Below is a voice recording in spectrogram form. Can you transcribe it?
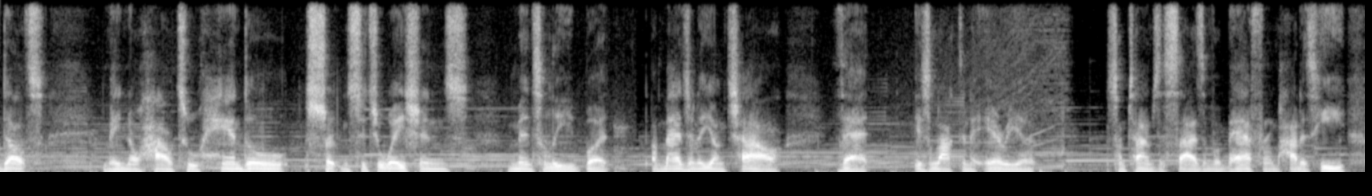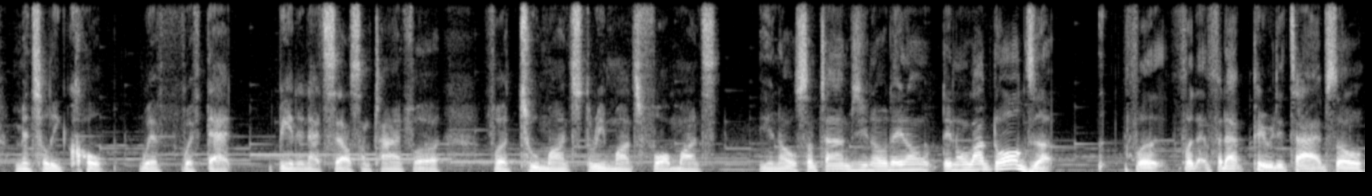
Adults may know how to handle certain situations mentally, but imagine a young child that is locked in an area sometimes the size of a bathroom. How does he mentally cope with with that being in that cell sometime for for two months, three months, four months? You know, sometimes you know they don't they don't lock dogs up for for that for that period of time. So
